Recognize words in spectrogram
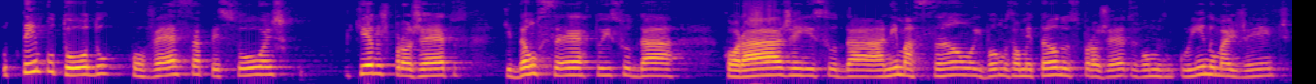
o tempo todo conversa, pessoas, pequenos projetos que dão certo, isso dá coragem, isso dá animação e vamos aumentando os projetos, vamos incluindo mais gente.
